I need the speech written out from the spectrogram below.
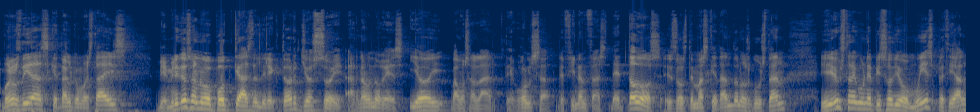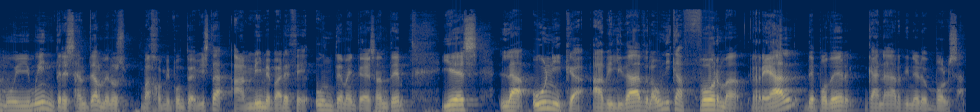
Buenos días, ¿qué tal? ¿Cómo estáis? Bienvenidos a un nuevo podcast del director. Yo soy Arnau Nogués y hoy vamos a hablar de bolsa, de finanzas, de todos estos temas que tanto nos gustan. Y hoy os traigo un episodio muy especial, muy, muy interesante, al menos bajo mi punto de vista. A mí me parece un tema interesante y es la única habilidad, la única forma real de poder ganar dinero en bolsa.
